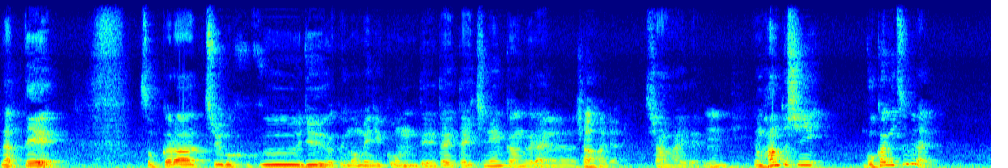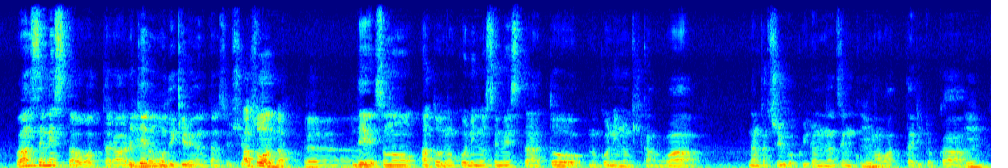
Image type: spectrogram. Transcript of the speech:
なってそこから中国留学のめり込んで大体1年間ぐらい、えー上海で。上海で、うん。でも半年5ヶ月ぐらい。ワンセメスター終わったらある程度もうできるようになったんですよ、あ、そうなんだ。えー、でその後残りのセメスターと残りの期間はなんか中国いろんな全国回ったりとか、うん。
